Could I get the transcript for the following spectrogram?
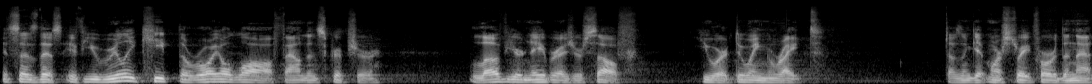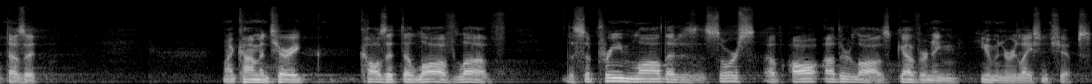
It says this If you really keep the royal law found in Scripture, love your neighbor as yourself, you are doing right. Doesn't get more straightforward than that, does it? My commentary calls it the law of love, the supreme law that is the source of all other laws governing human relationships.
